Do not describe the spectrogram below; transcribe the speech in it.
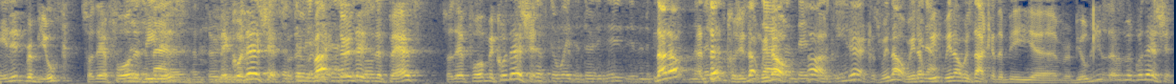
he didn't rebuke, so therefore the Doesn't deed matter. is And 30 Mikodesh. So 30 Right, days 30 days has in to the past, so therefore You have to wait the 30 days, even if No, no, that's middle? it. Because If we he know, dies on no, yeah, because we know, we know, we, know. we know he's not going to be uh, rebuking. So it was Mikodesh.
